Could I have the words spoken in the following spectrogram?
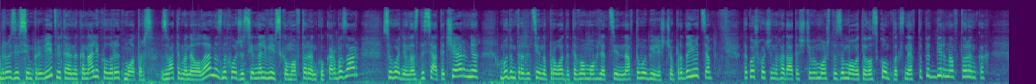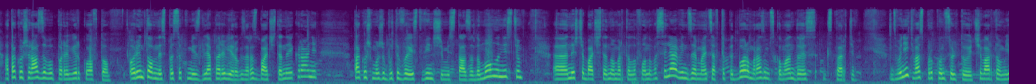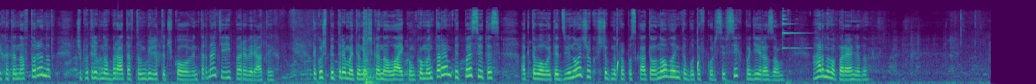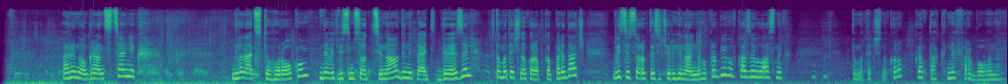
Друзі, всім привіт! Вітаю на каналі Colorit Motors. Звати мене Олена. Знаходжусь я на львівському авторинку Карбазар. Сьогодні в нас 10 червня. Будемо традиційно проводити вам огляд цін на автомобілі, що продаються. Також хочу нагадати, що ви можете замовити у нас комплексний автопідбір на авторинках, а також разову перевірку авто. Орієнтовний список міст для перевірок зараз бачите на екрані. Також може бути виїзд в інші міста за домовленістю. Е, Нижче бачите номер телефону Василя. Він займається автопідбором разом з командою з експертів. Дзвоніть вас проконсультують, чи варто вам їхати на авторинок, чи потрібно обирати автомобілі точково в інтернеті і перевіряти їх. Також підтримайте наш канал лайком, коментарем, підписуйтесь, активовуйте дзвіночок, щоб не пропускати оновлень та бути в курсі всіх подій разом. Гарного перегляду! Рено Grand Scenic 12-го року, 9800 ціна, 1,5 дизель, автоматична коробка передач, 240 тисяч оригінального пробігу, вказує власник. Автоматична коробка, так, не фарбована.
